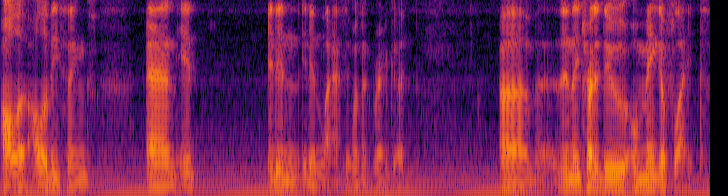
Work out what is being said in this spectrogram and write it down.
all of, all of these things, and it it didn't it didn't last. It wasn't very good. Um, then they tried to do Omega Flight,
